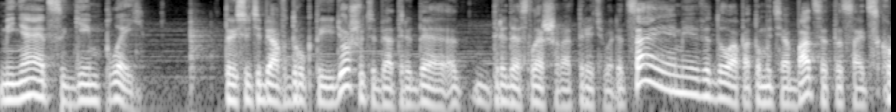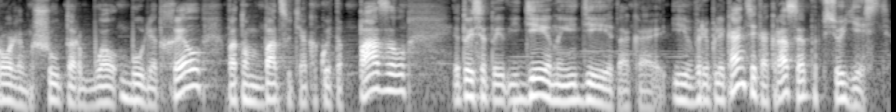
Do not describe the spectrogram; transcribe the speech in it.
меняется геймплей. То есть у тебя вдруг ты идешь, у тебя 3D, 3D слэшер от третьего лица, я имею в виду, а потом у тебя бац, это сайт-скроллинг, шутер, bullet hell, потом бац, у тебя какой-то пазл. И, то есть это идея на идее такая. И в репликанте как раз это все есть.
